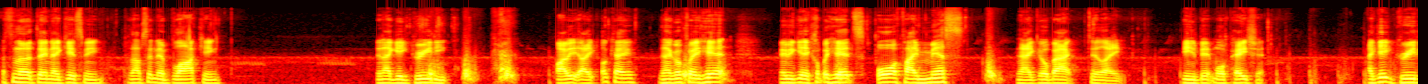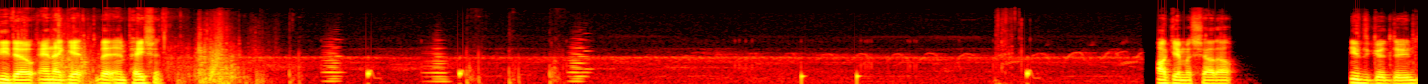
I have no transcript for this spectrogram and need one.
That's another thing that gets me. Because I'm sitting there blocking. Then I get greedy. I be like, okay. Then I go for a hit. Maybe get a couple hits. Or if I miss, then I go back to like being a bit more patient. I get greedy though, and I get a bit impatient. I'll give him a shout out. He's a good dude.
